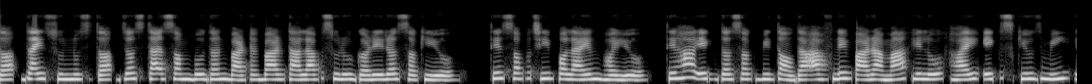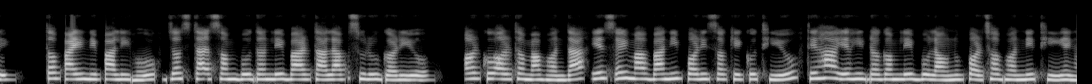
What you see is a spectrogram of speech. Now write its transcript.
त दाइ सुन्नुस् त जस्ता सम्बोधनबाट वार्तालाप सुरु गरेर सकियो त्यसपछि पलायन भयो त्यहाँ एक दशक बिताउँदा आफ्नै पारामा हेलो हाई एक्सक्युज मी तपाईँ नेपाली हो जस्ता सम्बोधनले वार्तालाप सुरु गरियो अर्को अर्थमा भन्दा यसैमा बानी परिसकेको थियो त्यहाँ यही डगमले बोलाउनु पर्छ भन्ने थिएन।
